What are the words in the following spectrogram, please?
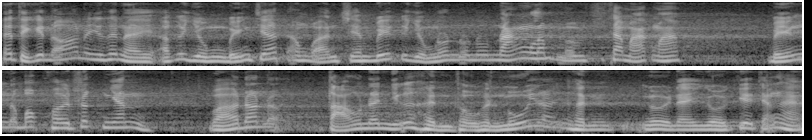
Thế thì cái đó nó như thế này. Ở cái vùng biển chết Ông bà anh xem biết cái vùng nó, nó, nó nắng lắm Sa mạc mà. Biển nó bốc hơi rất nhanh. Và ở đó nó tạo nên những cái hình thù hình muối đó Hình người này người kia chẳng hạn.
